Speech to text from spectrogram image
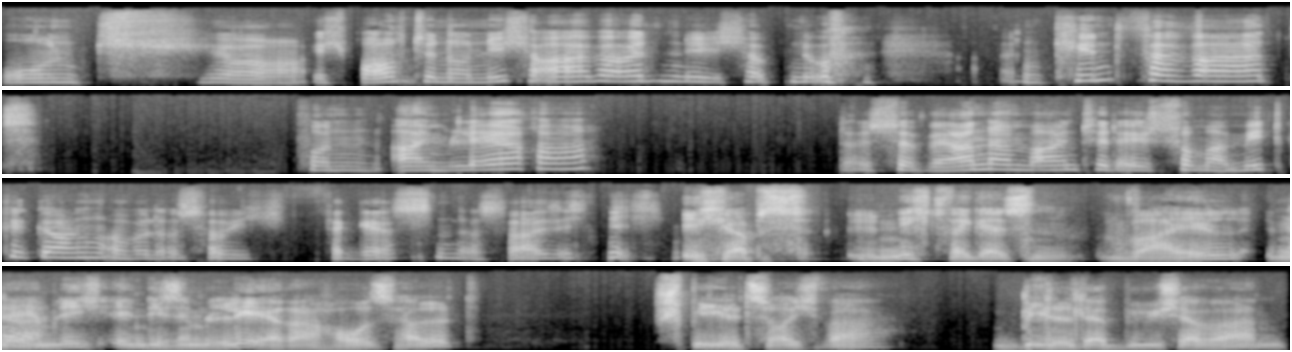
Und ja, ich brauchte noch nicht arbeiten. Ich habe nur ein Kind verwahrt von einem Lehrer. Da ist der Werner meinte, der ist schon mal mitgegangen, aber das habe ich vergessen, das weiß ich nicht. Ich habe es nicht vergessen, weil ja. nämlich in diesem Lehrerhaushalt Spielzeug war, Bilderbücher waren.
